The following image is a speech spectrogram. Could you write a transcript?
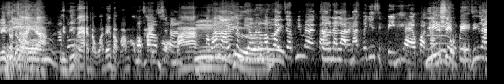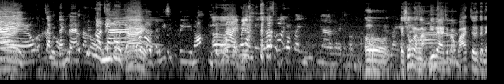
เลยเนาะดีใจอะ เห็นพี่แวร์แบบว่าได้แบบว่าออกมาขายของบ้างอืมเพราะว่าไลฟ์อย่างเดียวเลยเราเคยเจอพี่แวร์ตาเจมอในตลาดนัดเมื่อ 20 ปีที่แล้วก่อนน้องมีบุตรปีที่แล้วจำได้ไหมก่อนมีบุตร ใช่ ไป20ปีเนาะ เออไม่ยังมีล่าสุดที่เราไปงานอะไรกันบ้าง เออแต่ช่วงหลังๆพี่แวร์จะแบบว่าเจอแต่ใน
